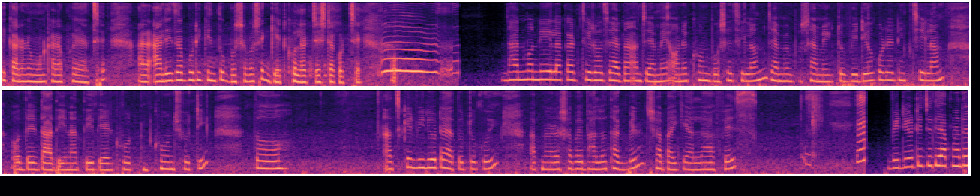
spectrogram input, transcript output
এই কারণে মন খারাপ হয়ে আছে। আর আলিজা বুড়ি কিন্তু বসে বসে গেট খোলার চেষ্টা করছে। ধানমন্ডি এলাকার চিরচেনা জ্যামে অনেকক্ষণ বসেছিলাম। জ্যামে বসে আমি একটু ভিডিও করে নিচ্ছিলাম ওদের দাদি নাতিদের খুন খুনসুটি তো আজকের ভিডিওটা এতটুকুই। আপনারা সবাই ভালো থাকবেন। সবাইকে আল্লাহ হাফেজ। ভিডিওটি যদি আপনাদের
